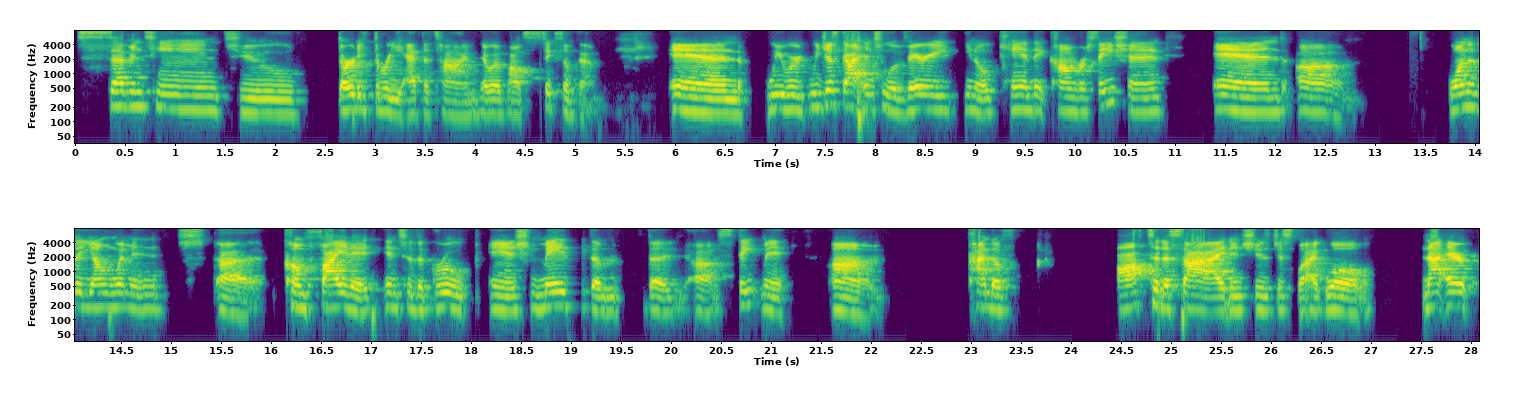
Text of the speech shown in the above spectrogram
17 to 33 at the time. There were about six of them. And we were we just got into a very, you know, candid conversation. And um, one of the young women uh, confided into the group and she made the the uh, statement um, kind of off to the side and she was just like well not er-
